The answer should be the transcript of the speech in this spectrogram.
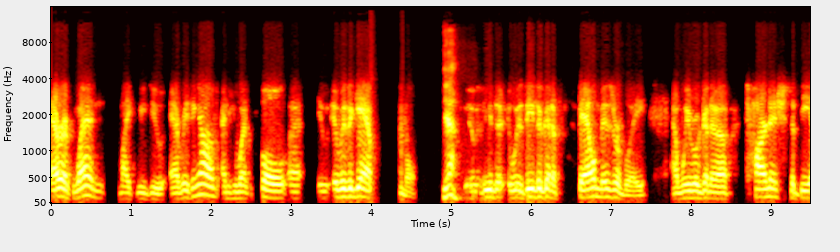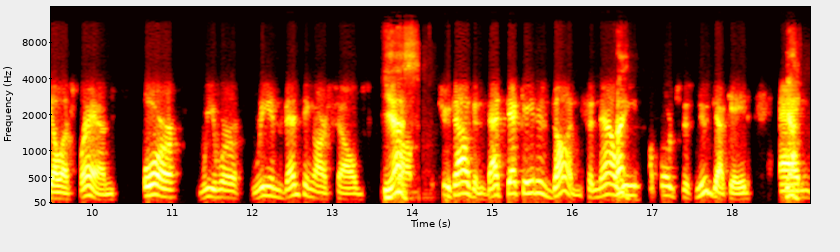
Eric went like we do everything else, and he went full. Uh, it, it, was a gamble. Yeah. It was either it was either going to fail miserably, and we were going to tarnish the BLS brand, or we were reinventing ourselves Yes. 2000. That decade is done. So now right. we approach this new decade, and.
